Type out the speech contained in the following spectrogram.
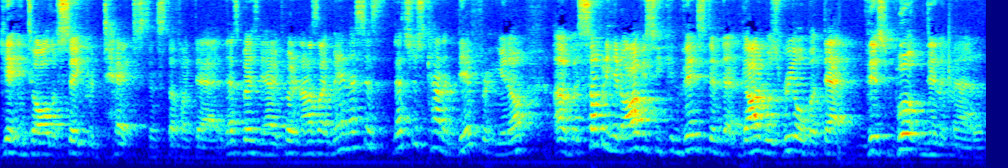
get into all the sacred texts and stuff like that. That's basically how he put it. And I was like, man, that's just that's just kind of different, you know. Uh, but somebody had obviously convinced him that God was real, but that this book didn't matter.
